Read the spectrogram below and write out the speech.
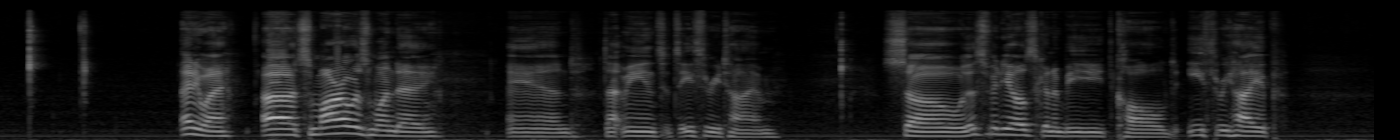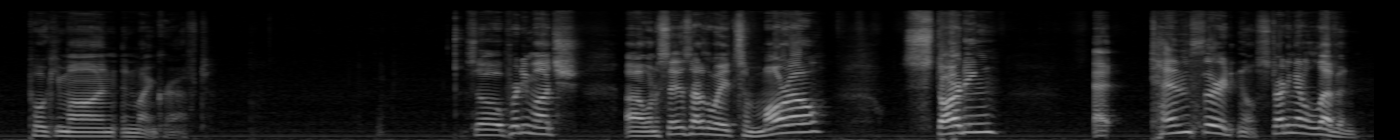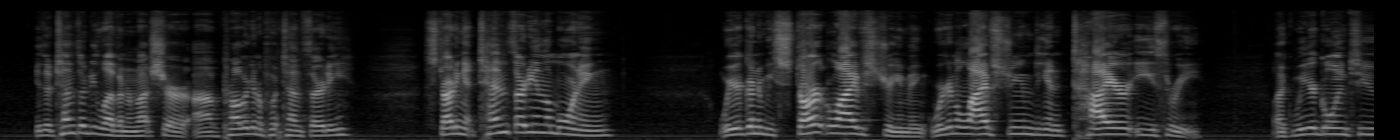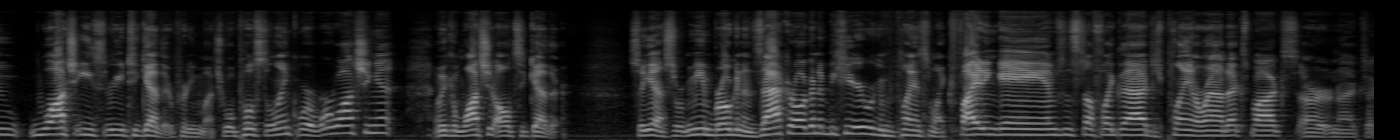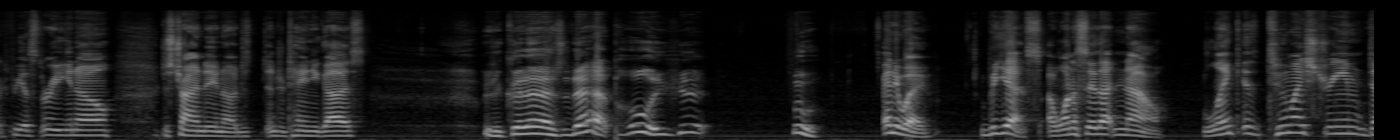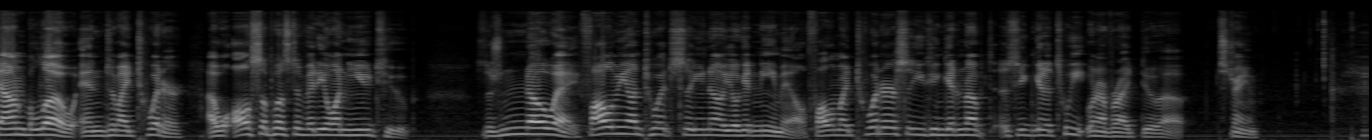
Anyway, uh, tomorrow is Monday, and that means it's E3 time. So this video is gonna be called E3 hype, Pokemon, and Minecraft. So pretty much, uh, I want to say this out of the way. Tomorrow, starting at 10:30, no, starting at 11, either 10:30, 11. I'm not sure. I'm probably gonna put 10:30. Starting at 10:30 in the morning, we're gonna be start live streaming. We're gonna live stream the entire E3. Like we are going to watch E3 together, pretty much. We'll post a link where we're watching it, and we can watch it all together. So yeah, so me and Brogan and Zach are all going to be here. We're going to be playing some like fighting games and stuff like that. Just playing around Xbox or not Xbox, PS3, you know. Just trying to, you know, just entertain you guys. Was a good ass nap. Holy shit. Ooh. Anyway, but yes, I want to say that now. Link is to my stream down below and to my Twitter. I will also post a video on YouTube. So there's no way. Follow me on Twitch so you know you'll get an email. Follow my Twitter so you can get an up so you can get a tweet whenever I do a stream.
